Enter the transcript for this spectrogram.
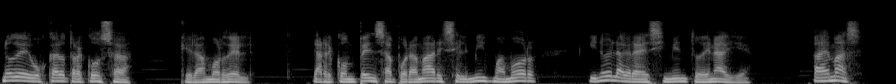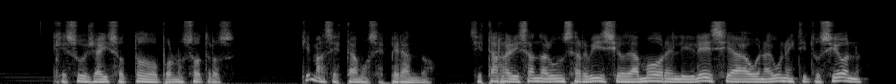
no debe buscar otra cosa que el amor de Él. La recompensa por amar es el mismo amor y no el agradecimiento de nadie. Además, Jesús ya hizo todo por nosotros. ¿Qué más estamos esperando? Si estás realizando algún servicio de amor en la iglesia o en alguna institución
